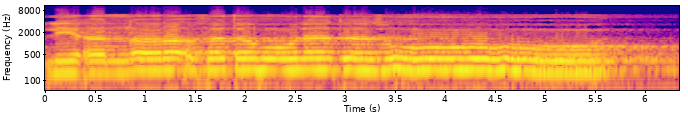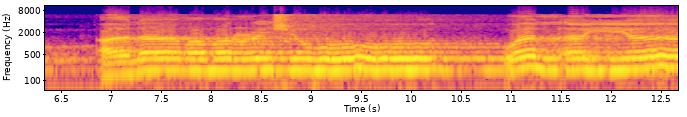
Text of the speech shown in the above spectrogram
لأن رأفته لا تزول على ممر الشهور والأيام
